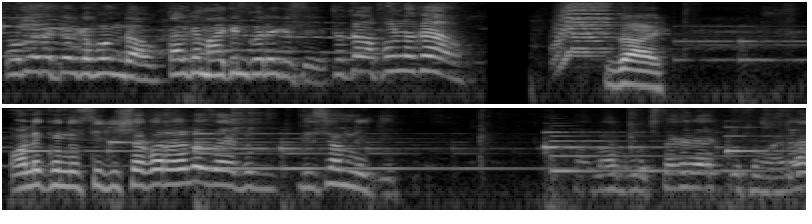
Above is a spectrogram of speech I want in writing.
তোমরা ডাক্তারকে ফোন দাও কালকে মাইকিং করে গেছে। তো দাও ফোনটা দাও যাই। অনেক তো চিকিৎসা করা হলো যাই বিশ্রাম নাকি আমার বসে থাকার একটু সময় না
